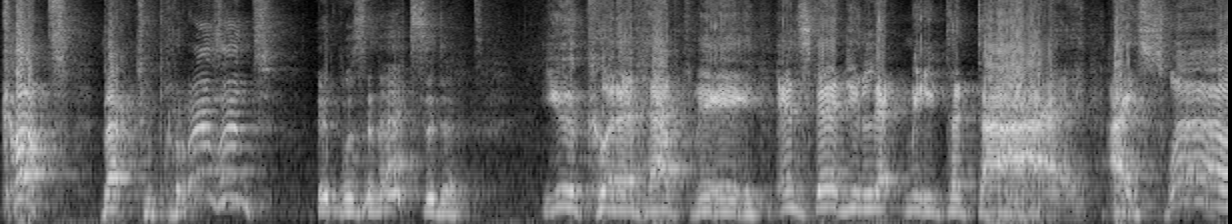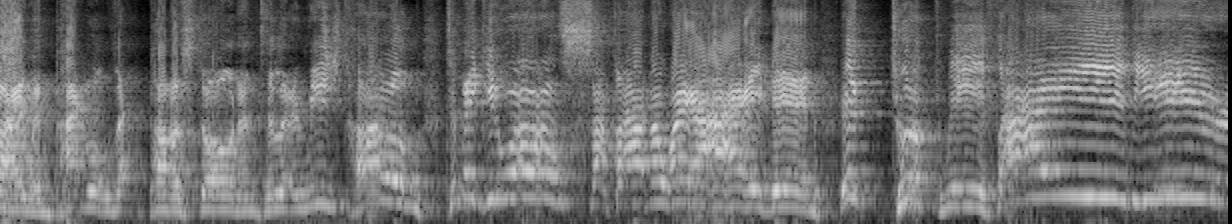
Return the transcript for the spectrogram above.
Cut back to present. It was an accident. You could have helped me. Instead, you let me to die. I swore I would paddle that pumice stone until it reached home to make you all suffer the way I did. It took me five years.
